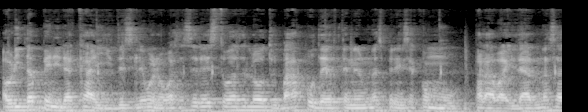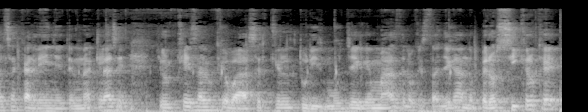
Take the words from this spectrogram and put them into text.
ahorita venir acá y decirle, bueno, vas a hacer esto, vas a hacer lo otro, vas a poder tener una experiencia como para bailar una salsa caleña y tener una clase, yo creo que es algo que va a hacer que el turismo llegue más de lo que está llegando. Pero sí creo que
